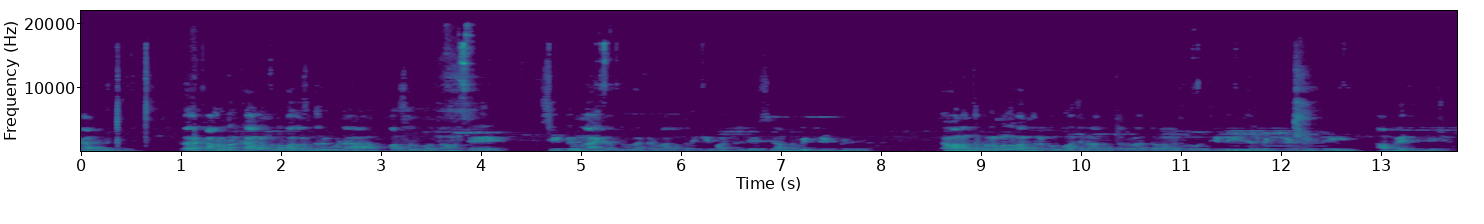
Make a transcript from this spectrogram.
కార్మికులు ఇలా కరోనా కాలంలో వాళ్ళందరూ కూడా వలసలు పోతా ఉంటే సిపిఎం నాయకత్వం అక్కడ వాళ్ళందరికీ బట్టలు చేసి అన్నం పెట్టినటువంటిది. అనంతపురంలో అందరికీ భోజనాలు తర్వాత వాళ్ళకు తిండి గింజలు పెట్టినటువంటి ఆ ప్రయత్నం చేశారు.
